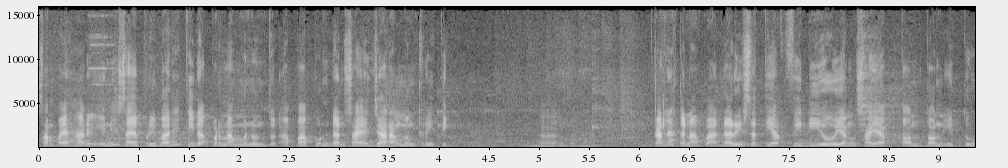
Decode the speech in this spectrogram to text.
Sampai hari ini saya pribadi tidak pernah menuntut apa pun dan saya jarang mengkritik. Benar, benar. Karena kenapa? Dari setiap video yang saya tonton itu,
